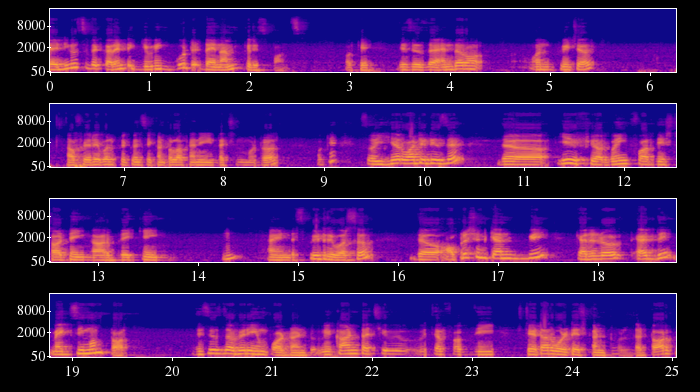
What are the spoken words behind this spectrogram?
reduced current giving good dynamic response. Okay this is the another one feature of variable frequency control of any induction motor. Okay so here what it is that the if you are going for the starting or braking hmm, and speed reversal the operation can be carried out at the maximum torque. This is the very important. We can't achieve with help of the stator voltage control. The torque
